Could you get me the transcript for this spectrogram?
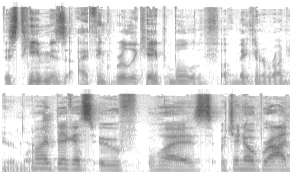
this team is, I think, really capable of, of making a run here in March. My biggest oof was, which I know Brad,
